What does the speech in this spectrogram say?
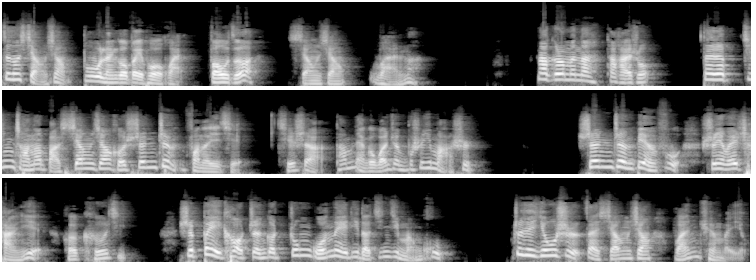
这种想象不能够被破坏，否则香香完了。那哥们呢？他还说，大家经常呢把香香和深圳放在一起，其实啊，他们两个完全不是一码事。深圳变富是因为产业和科技。是背靠整个中国内地的经济门户，这些优势在香香完全没有。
